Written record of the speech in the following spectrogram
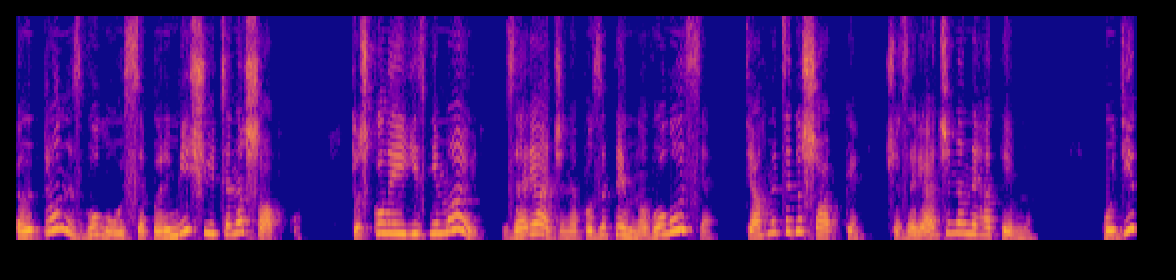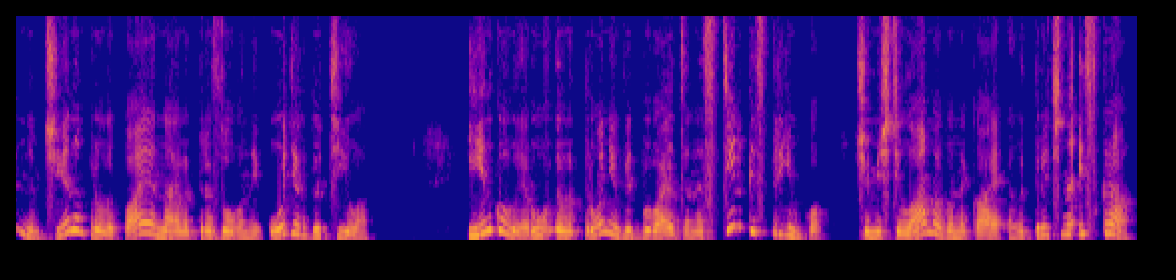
Електрони з волосся переміщуються на шапку, тож коли її знімають, заряджене позитивно волосся тягнеться до шапки, що заряджена негативно. Подібним чином прилипає наелектризований одяг до тіла. Інколи рух електронів відбувається настільки стрімко, що між тілами виникає електрична іскра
